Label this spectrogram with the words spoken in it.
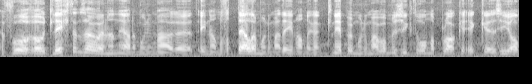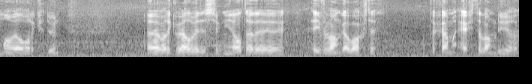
voor rood licht en zo en dan, ja, dan moet ik maar het een en ander vertellen, moet ik maar het een en ander gaan knippen, moet ik maar wat muziek eronder plakken. Ik zie allemaal wel wat ik ga doen. Eh, wat ik wel weet is dat ik niet altijd eh, even lang ga wachten. Want dat gaat me echt te lang duren.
